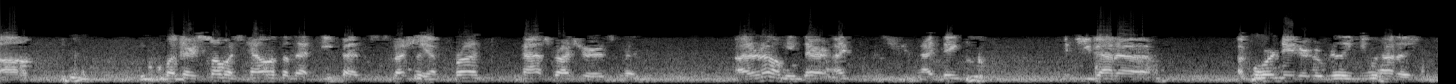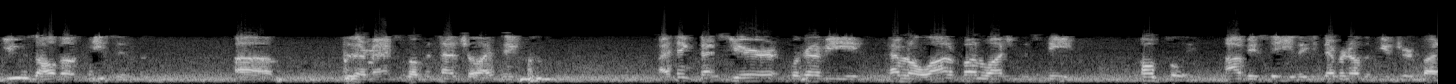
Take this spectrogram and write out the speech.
um, but there's so much talent on that defense, especially up front, pass rushers. But I don't know. I mean, there. I I think if you got a a coordinator who really knew how to use all those pieces um, to their maximum potential, I think I think next year we're going to be having a lot of fun watching this team. Hopefully, obviously, you never know the future, but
